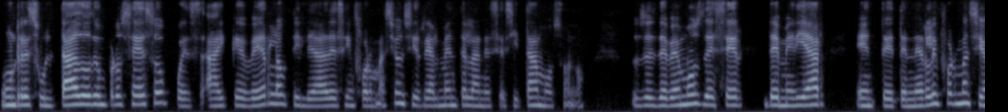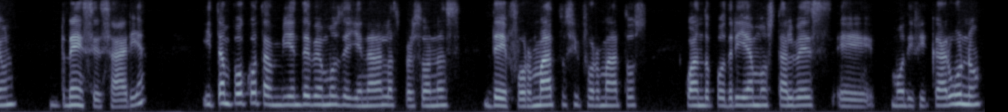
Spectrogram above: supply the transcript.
un resultado de un proceso, pues hay que ver la utilidad de esa información, si realmente la necesitamos o no. Entonces debemos de ser, de mediar entre tener la información necesaria y tampoco también debemos de llenar a las personas de formatos y formatos cuando podríamos tal vez eh, modificar uno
